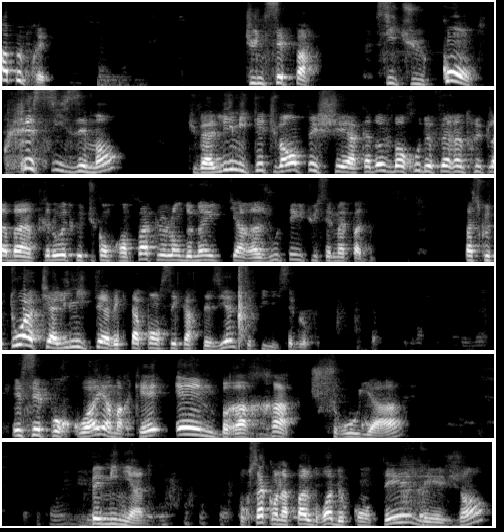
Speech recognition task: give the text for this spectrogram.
À peu près. Tu ne sais pas. Si tu comptes précisément, tu vas limiter, tu vas empêcher à Kadosh Baruch de faire un truc là-bas, un tréloïde que tu ne comprends pas, que le lendemain, il t'y a rajouté et tu ne sais même pas d'où. Parce que toi, tu as limité avec ta pensée cartésienne, c'est fini, c'est bloqué. Et c'est pourquoi il y a marqué En bracha shruya beminyan. Pour ça qu'on n'a pas le droit de compter les gens.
